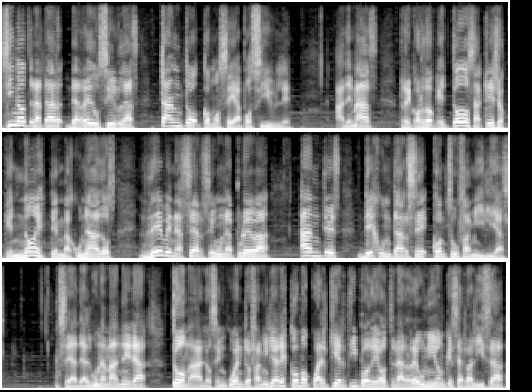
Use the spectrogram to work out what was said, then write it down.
sino tratar de reducirlas tanto como sea posible. Además, recordó que todos aquellos que no estén vacunados deben hacerse una prueba antes de juntarse con sus familias. O sea, de alguna manera toma los encuentros familiares como cualquier tipo de otra reunión que se realiza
